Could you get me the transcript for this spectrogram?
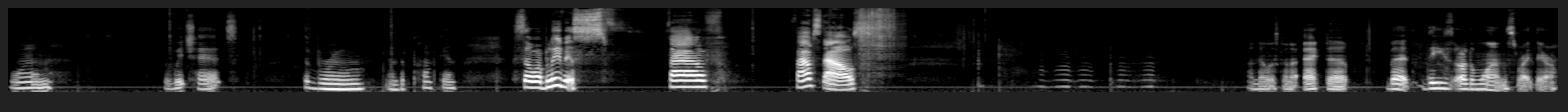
One, the witch hat, the broom, and the pumpkin. So I believe it's five, five styles. I know it's going to act up, but these are the ones right there.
